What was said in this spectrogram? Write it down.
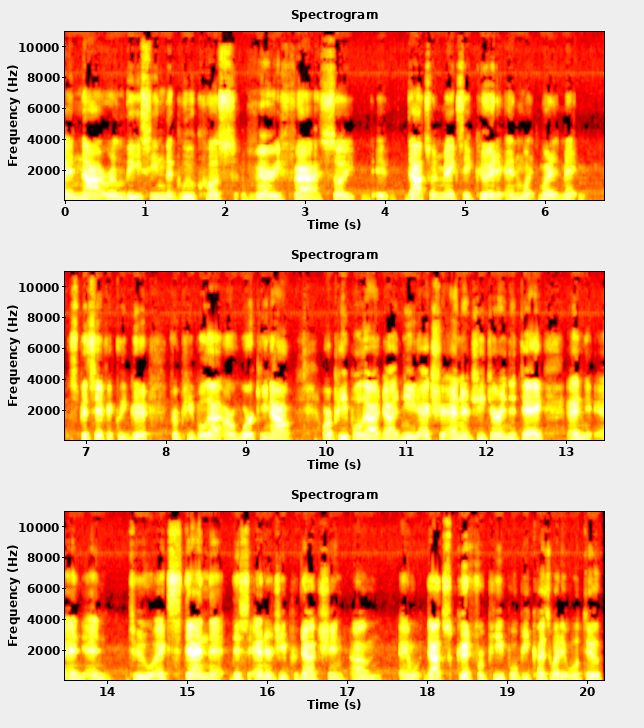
and not releasing the glucose very fast. So it, that's what makes it good and what, what it makes specifically good for people that are working out or people that uh, need extra energy during the day and and and to extend that this energy production um, and that's good for people because what it will do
